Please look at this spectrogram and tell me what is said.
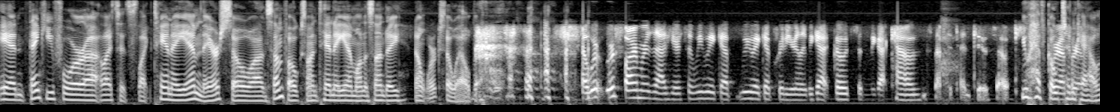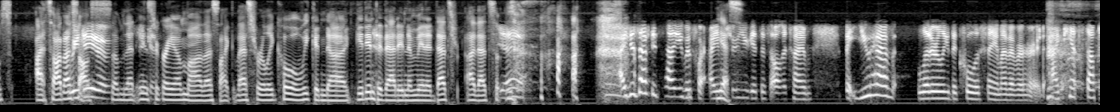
and thank you for, uh, like I said, it's like 10 a.m. there. So uh, some folks on 10 a.m. on a Sunday don't work so well. But Yeah, we're we're farmers out here, so we wake up we wake up pretty early. We got goats and we got cows and stuff to tend to. So you have goats and early. cows. I thought I We saw do. some of that. Instagram. Uh, that's like that's really cool. We can uh, get into that in a minute. That's uh, that's yeah. I just have to tell you before. I'm Yes. sure you get this all the time, but you have literally the coolest name I've ever heard. I can't stop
